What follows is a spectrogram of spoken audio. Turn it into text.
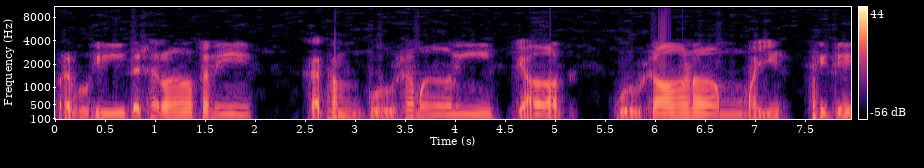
प्रगृहीतशरासने कथम् पुरुषमानी स्यात् पुरुषाणाम् मयि स्थिते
